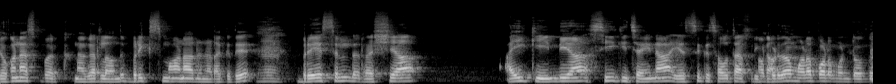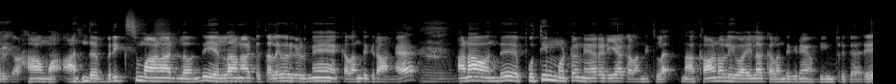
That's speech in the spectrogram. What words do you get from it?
ஜொகனஸ்பர்க் நகர்ல வந்து பிரிக்ஸ் மாநாடு நடக்குது. பிரேசில் ரஷ்யா ஐக்கு இந்தியா சிக்கு சைனா எஸ்ஸுக்கு சவுத் ஆப்பிரிக்கா அப்படிதான் மனப்பாடம் பண்ணிட்டு வந்திருக்கான் ஆமா அந்த பிரிக்ஸ் மாநாட்டுல வந்து எல்லா நாட்டு தலைவர்களுமே கலந்துக்கிறாங்க. ஆனா வந்து புதின் மட்டும் நேரடியா கலந்துக்கல. நான் காணொலி வாயிலா கலந்துக்கிறேன் அப்படின்ட்டு இருக்காரு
